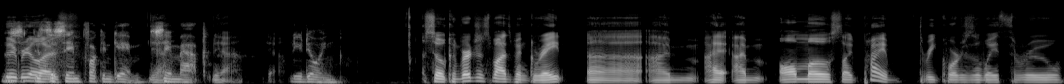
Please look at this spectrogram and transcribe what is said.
They This- it's the same fucking game, Yeah. same map. Yeah, yeah. What are you doing? So Convergence mod's been great. Uh, I'm I I'm almost like probably three quarters of the way through,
